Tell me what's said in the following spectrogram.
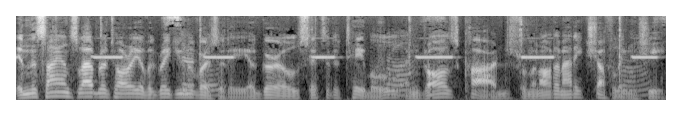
In the science laboratory of a great Circle. university, a girl sits at a table Cross. and draws cards from an automatic shuffling Cross. machine.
